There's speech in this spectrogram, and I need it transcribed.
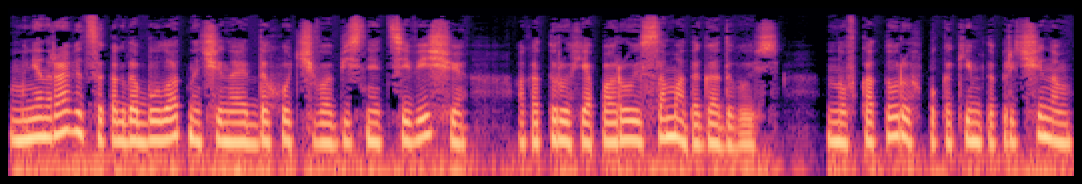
Мне нравится, когда Булат начинает доходчиво объяснять те вещи, о которых я порой и сама догадываюсь, но в которых по каким-то причинам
